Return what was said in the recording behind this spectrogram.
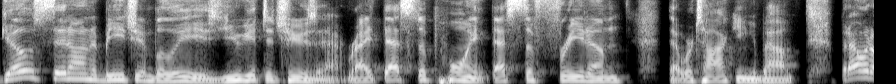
Go sit on a beach in Belize. You get to choose that, right? That's the point. That's the freedom that we're talking about. But I would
